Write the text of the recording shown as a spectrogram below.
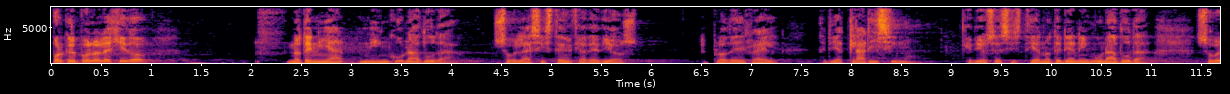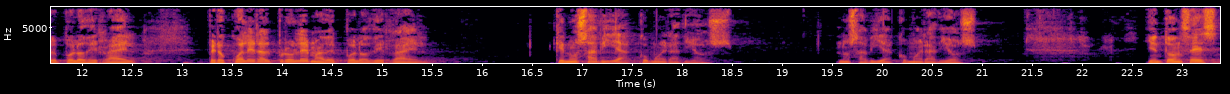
porque el pueblo elegido no tenía ninguna duda sobre la existencia de Dios. El pueblo de Israel tenía clarísimo que Dios existía, no tenía ninguna duda sobre el pueblo de Israel. Pero ¿cuál era el problema del pueblo de Israel? Que no sabía cómo era Dios. No sabía cómo era Dios. Y entonces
